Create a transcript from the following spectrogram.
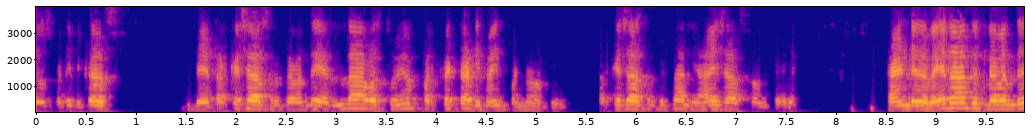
யூஸ் பண்ணி பிகாஸ் இந்த தர்க்கசாஸ்திரத்தை வந்து எல்லா வஸ்துவையும் பர்ஃபெக்டா டிஃபைன் பண்ணும் அப்படின்னு. தர்க்க சாஸ்திரத்துக்கு தான் நியாயசாஸ்திரம் பேரு. அண்ட் வேதாந்தத்துல வந்து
